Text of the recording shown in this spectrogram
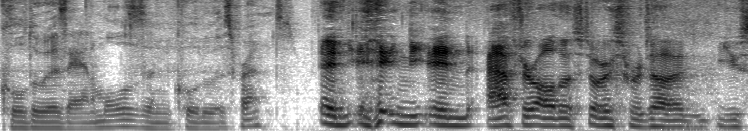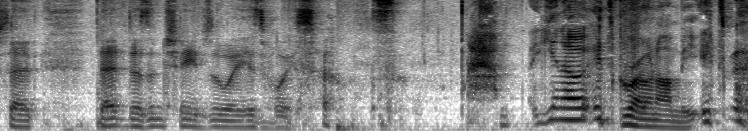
cool to his animals and cool to his friends. And, and and after all those stories were done, you said that doesn't change the way his voice sounds. You know, it's grown on me. It's grown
